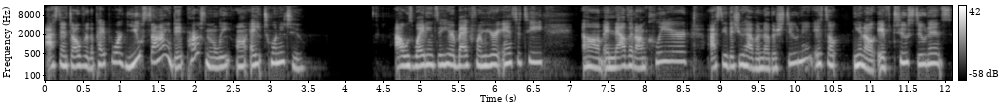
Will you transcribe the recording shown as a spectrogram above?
I sent over the paperwork. You signed it personally on 822. I was waiting to hear back from your entity. Um, and now that I'm cleared, I see that you have another student. It's a, you know, if two students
